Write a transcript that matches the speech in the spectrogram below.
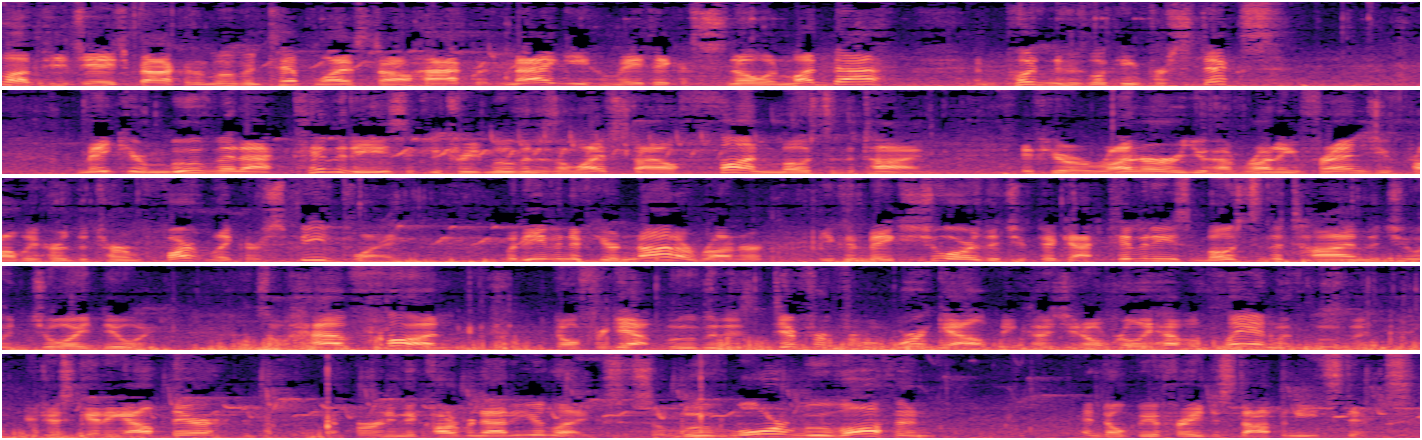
Love PGH back with a movement tip lifestyle hack with Maggie, who may take a snow and mud bath, and Puddin, who's looking for sticks. Make your movement activities, if you treat movement as a lifestyle, fun most of the time. If you're a runner or you have running friends, you've probably heard the term fartlek or speed play. But even if you're not a runner, you can make sure that you pick activities most of the time that you enjoy doing. So have fun. Don't forget, movement is different from a workout because you don't really have a plan with movement. You're just getting out there burning the carbon out of your legs. So move more, move often, and don't be afraid to stop and eat sticks.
